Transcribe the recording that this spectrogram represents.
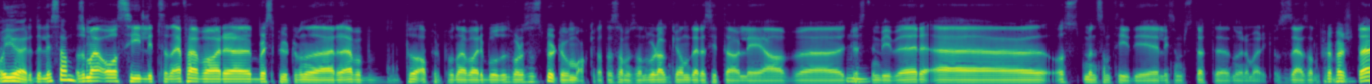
å gjøre det, liksom. Og så må jeg også si litt sånn For jeg var, eh, ble spurt om det der jeg var, Apropos når jeg var i Bodø, så så spurte de om akkurat det samme. Sånn, hvordan kan dere sitte og le av Mm. Justin Bieber, uh, og, men samtidig liksom støtte Nord-Amerika? Og så sier jeg sånn For det første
